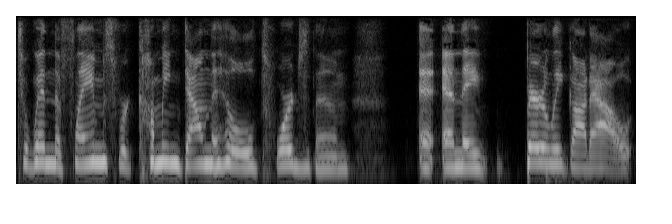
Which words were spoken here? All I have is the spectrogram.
to when the flames were coming down the hill towards them and, and they barely got out,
